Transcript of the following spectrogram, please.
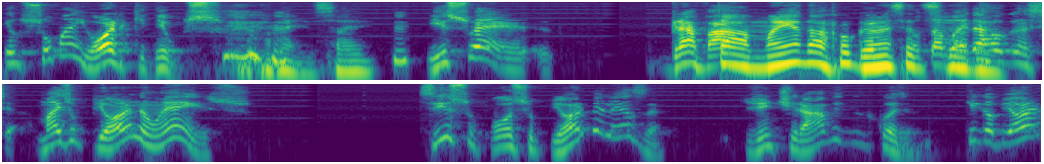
Eu sou maior que Deus. É isso aí. Isso é gravado. Tamanho da arrogância o do tamanho da arrogância. Mas o pior não é isso. Se isso fosse o pior, beleza. A gente tirava e coisa. O que, que é o pior?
